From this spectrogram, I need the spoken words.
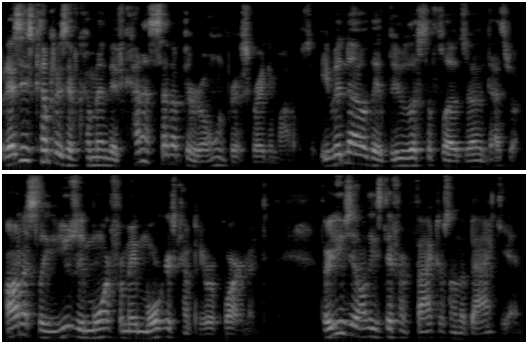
But as these companies have come in, they've kind of set up their own risk rating models. Even though they do list the flood zone, that's honestly usually more from a mortgage company requirement. They're using all these different factors on the back end.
